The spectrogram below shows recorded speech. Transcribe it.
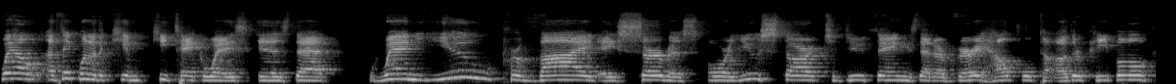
Well, I think one of the key, key takeaways is that when you provide a service or you start to do things that are very helpful to other people,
